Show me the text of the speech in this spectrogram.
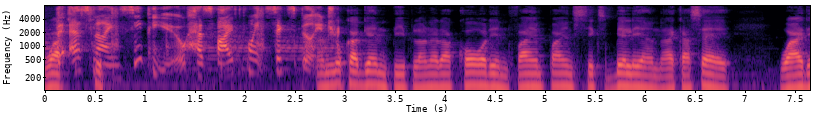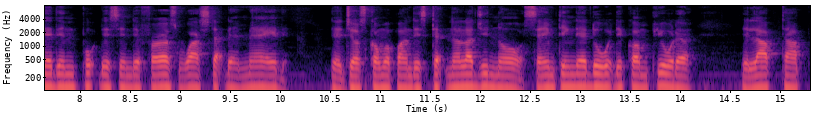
Watch the S9 chip. CPU has 5.6 billion. And look again, people, another code in 5.6 billion. Like I say, why they didn't put this in the first watch that they made? They just come up on this technology? No. Same thing they do with the computer, the laptop,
